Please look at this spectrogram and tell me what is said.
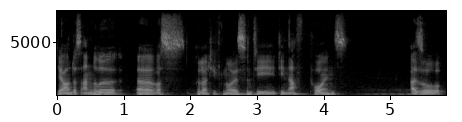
ja, und das andere, äh, was relativ neu ist, sind die, die Nav Points. Also,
